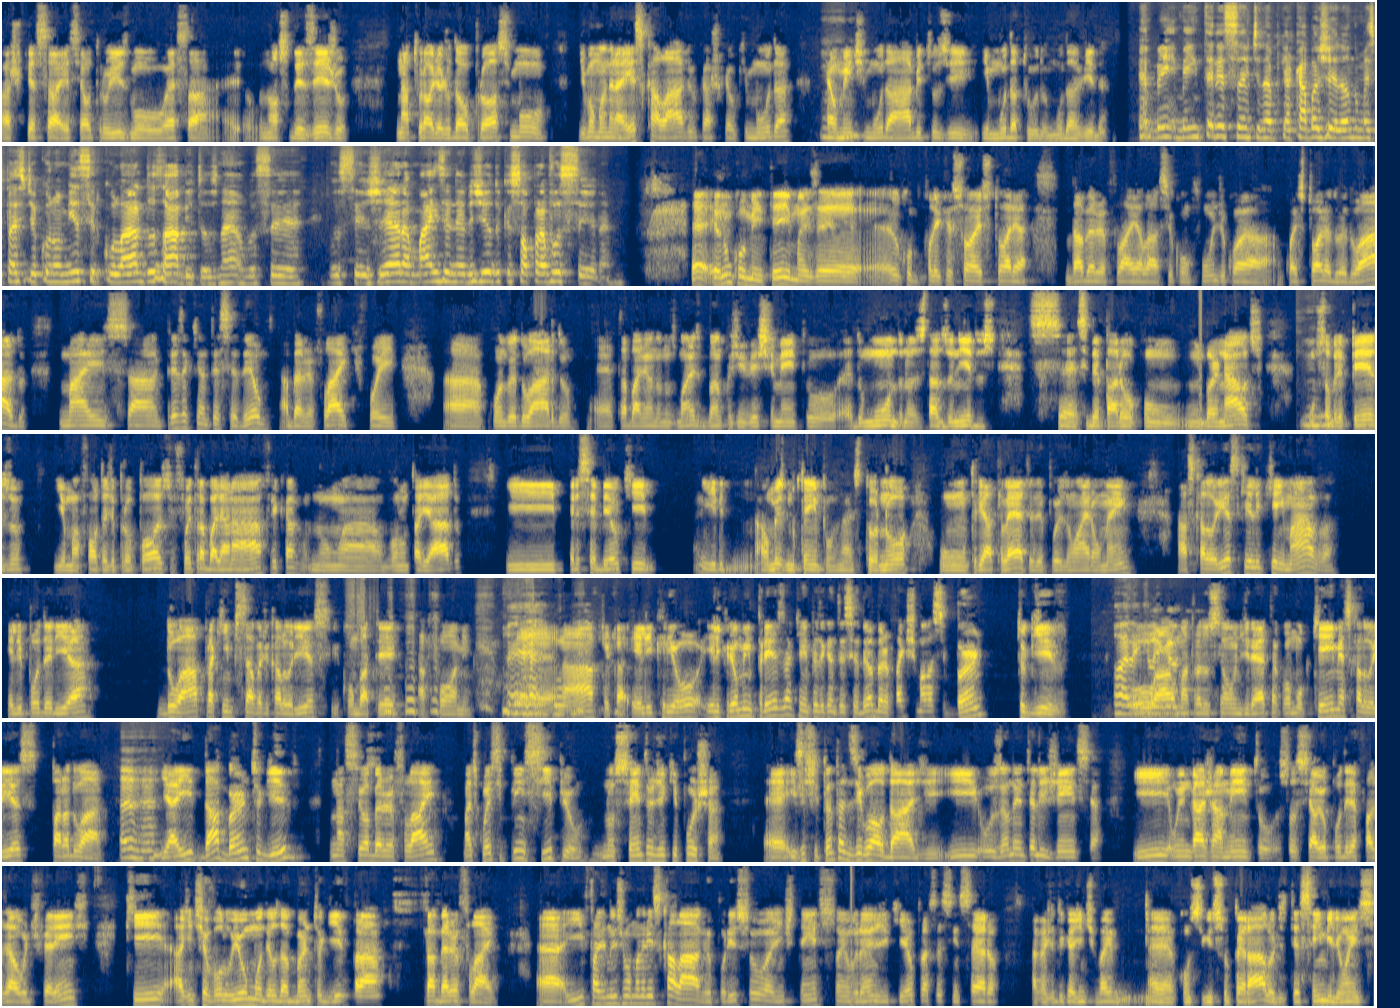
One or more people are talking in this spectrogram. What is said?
acho que essa, esse altruísmo, essa, o nosso desejo natural de ajudar o próximo de uma maneira escalável, que acho que é o que muda, realmente uhum. muda hábitos e, e, muda tudo, muda a vida. É bem, bem interessante, né? Porque acaba gerando uma espécie de economia circular dos hábitos, né? Você, você gera mais energia do que só para você, né? É, eu não comentei, mas é, eu falei que só a história da Butterfly ela se confunde com a, com a história do Eduardo, mas a empresa que antecedeu a Butterfly, que foi ah, quando o Eduardo, é, trabalhando nos maiores bancos de investimento é, do mundo, nos Estados Unidos, se, se deparou com um burnout, uhum. um sobrepeso e uma falta de propósito, foi trabalhar na África, num voluntariado, e percebeu que e ao mesmo tempo né, se tornou um triatleta, depois um Ironman, as calorias que ele queimava, ele poderia doar para quem precisava de calorias e combater a fome é. É, na África. Ele criou, ele criou uma empresa, que é a empresa que antecedeu a Butterfly, que chamava-se Burn to Give. Olha, ou há uma tradução direta como queime as calorias para doar. Uhum. E aí, da Burn to Give, nasceu a Butterfly, mas com esse princípio no centro de que, puxa, é, existe tanta desigualdade e usando a inteligência e o engajamento social eu poderia fazer algo diferente que a gente evoluiu o modelo da Burn to Give para para Betterfly uh, e fazendo isso de uma maneira escalável. Por isso a gente tem esse sonho grande que eu para ser sincero acredito que a gente vai é, conseguir superá-lo de ter 100 milhões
